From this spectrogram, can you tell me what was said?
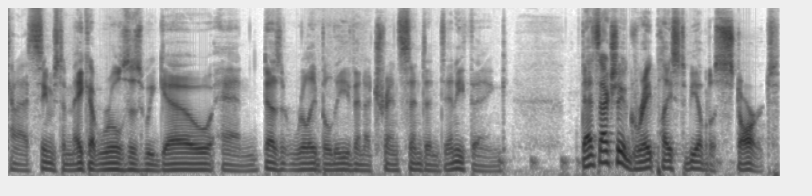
kind of seems to make up rules as we go and doesn't really believe in a transcendent anything, that's actually a great place to be able to start.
